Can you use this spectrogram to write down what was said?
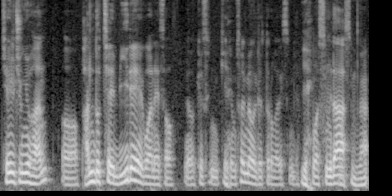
제일 중요한 어, 반도체 미래에 관해서 어, 교수님께 네. 좀 설명을 듣도록 하겠습니다. 예. 고맙습니다. 고맙습니다.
